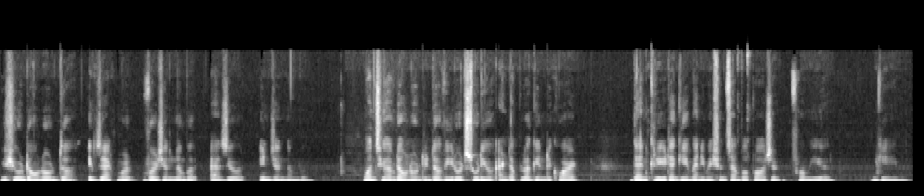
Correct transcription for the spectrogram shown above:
You should download the exact version number as your engine number. Once you have downloaded the VRoid Studio and the plugin required, then create a game animation sample project from here game.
